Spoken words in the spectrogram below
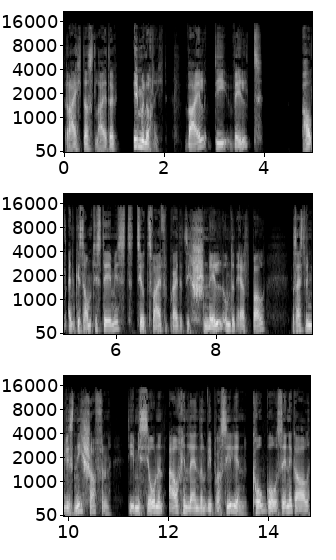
reicht das leider immer noch nicht, weil die Welt halt ein Gesamtsystem ist. CO2 verbreitet sich schnell um den Erdball das heißt, wenn wir es nicht schaffen, die Emissionen auch in Ländern wie Brasilien, Kongo, Senegal,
